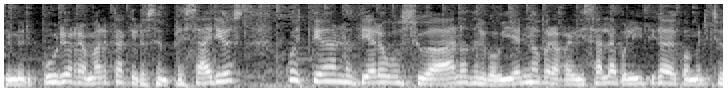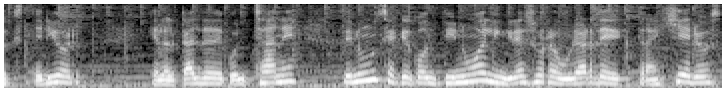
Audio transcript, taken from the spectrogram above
El Mercurio remarca que los empresarios cuestionan los diálogos ciudadanos del gobierno para revisar la política de comercio exterior, que el alcalde de Colchane denuncia que continúa el ingreso irregular de extranjeros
